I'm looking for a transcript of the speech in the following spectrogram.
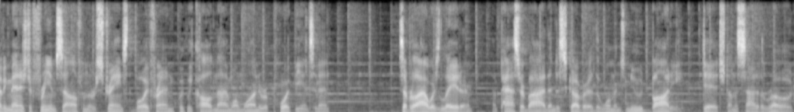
Having managed to free himself from the restraints, the boyfriend quickly called 911 to report the incident. Several hours later, a passerby then discovered the woman's nude body ditched on the side of the road.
